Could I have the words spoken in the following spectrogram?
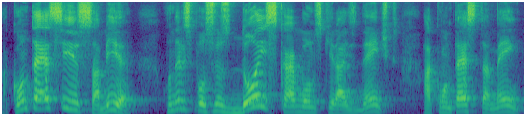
Acontece isso, sabia? Quando eles possuem os dois carbonos quirais idênticos, acontece também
